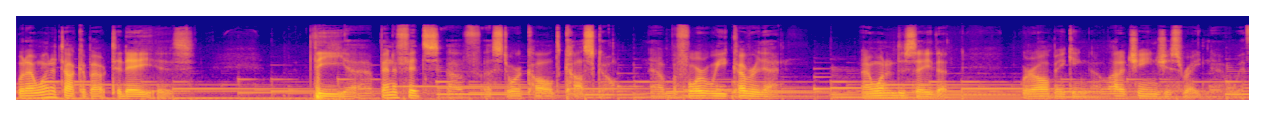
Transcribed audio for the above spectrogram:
what I want to talk about today is the uh, benefits of a store called Costco. Now, before we cover that, I wanted to say that we're all making a lot of changes right now with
